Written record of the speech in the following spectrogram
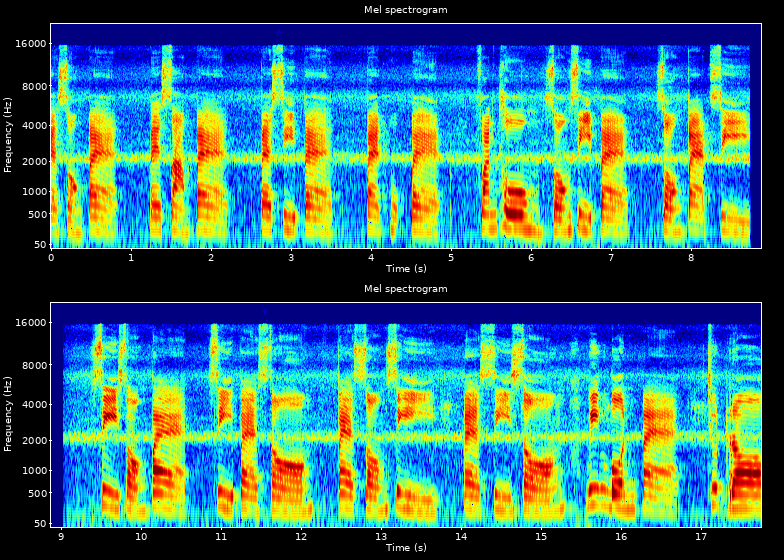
828 838 848 868 ฟันธง 248 284 428 482 824 842 วิ่งบน 8 ชุดรอง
